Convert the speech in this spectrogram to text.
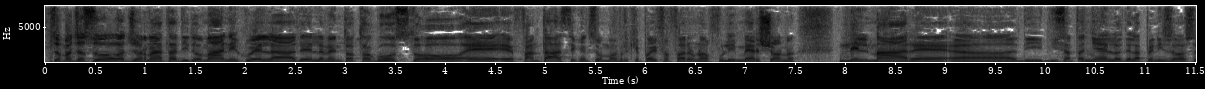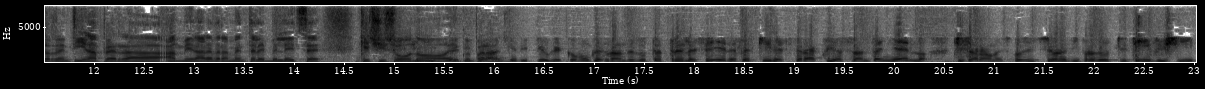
Insomma, già solo la giornata di domani, quella del 28 agosto, è, è fantastica, insomma, perché poi fa fare una full immersion nel mare uh, di, di, Sant'Agnello e della penisola sorrentina per uh, ammirare veramente le bellezze che ci sono sì, in quei paraggi. anche di più che comunque durante tutte e tre le sere, per chi resterà qui a Sant'Agnello, ci sarà un'esposizione di prodotti tipici,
